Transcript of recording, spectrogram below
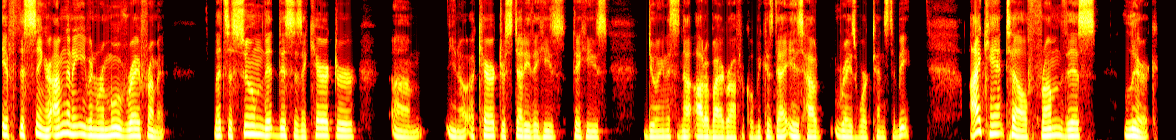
if the singer, I'm going to even remove Ray from it. Let's assume that this is a character um, you know a character study that he's that he's doing. This is not autobiographical because that is how ray's work tends to be. I can't tell from this lyric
